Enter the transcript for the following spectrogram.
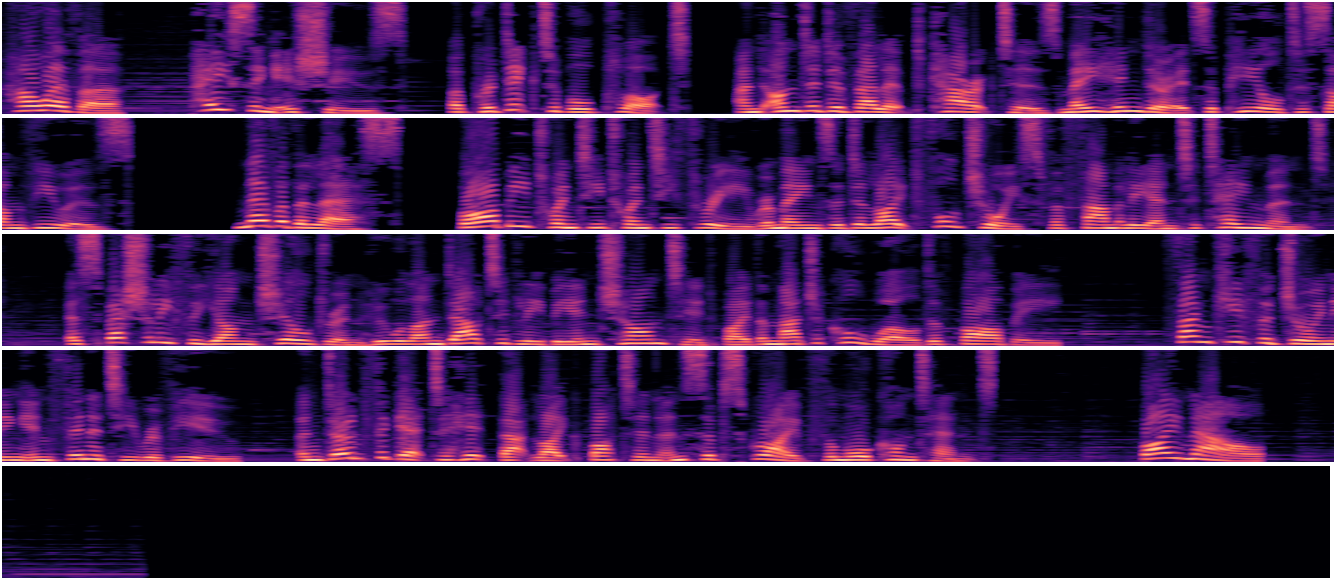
However, pacing issues, a predictable plot, and underdeveloped characters may hinder its appeal to some viewers. Nevertheless, Barbie 2023 remains a delightful choice for family entertainment, especially for young children who will undoubtedly be enchanted by the magical world of Barbie. Thank you for joining Infinity Review. And don't forget to hit that like button and subscribe for more content. Bye now.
